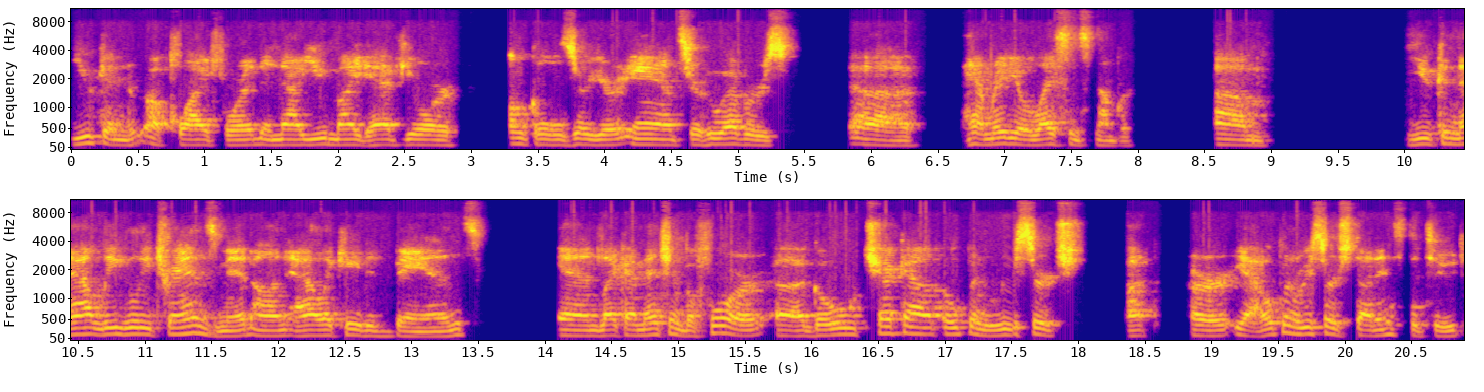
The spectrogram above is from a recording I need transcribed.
you can apply for it. And now you might have your uncles or your aunts or whoever's uh, ham radio license number. Um, you can now legally transmit on allocated bands. And like I mentioned before, uh, go check out Open Research or yeah, openresearch.institute,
